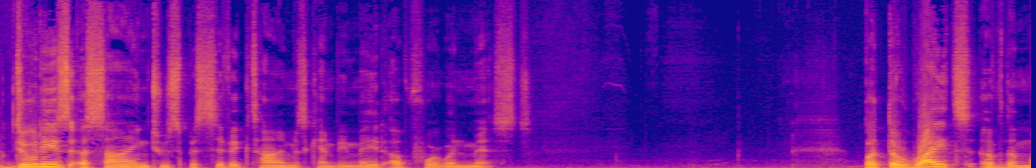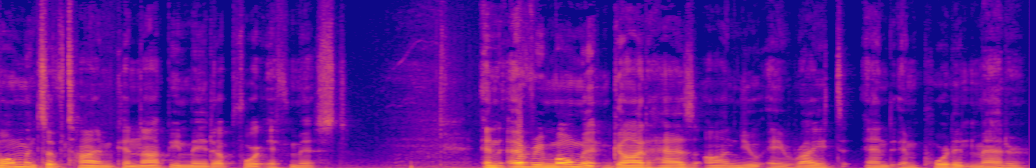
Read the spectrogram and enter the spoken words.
Duties assigned to specific times can be made up for when missed. But the rights of the moments of time cannot be made up for if missed. In every moment, God has on you a right and important matter.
